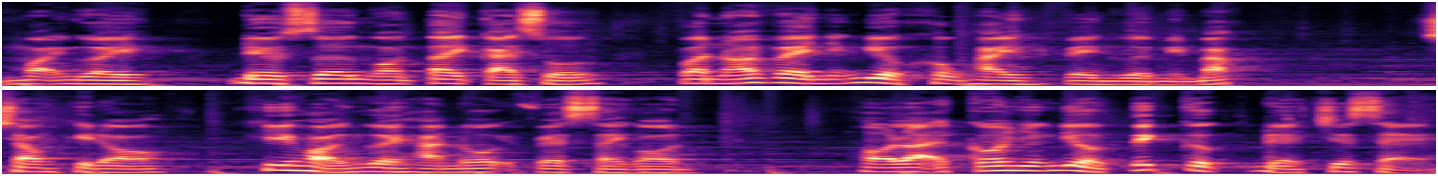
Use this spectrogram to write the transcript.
mọi người đều giơ ngón tay cái xuống và nói về những điều không hay về người miền Bắc. Trong khi đó, khi hỏi người Hà Nội về Sài Gòn, họ lại có những điều tích cực để chia sẻ.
